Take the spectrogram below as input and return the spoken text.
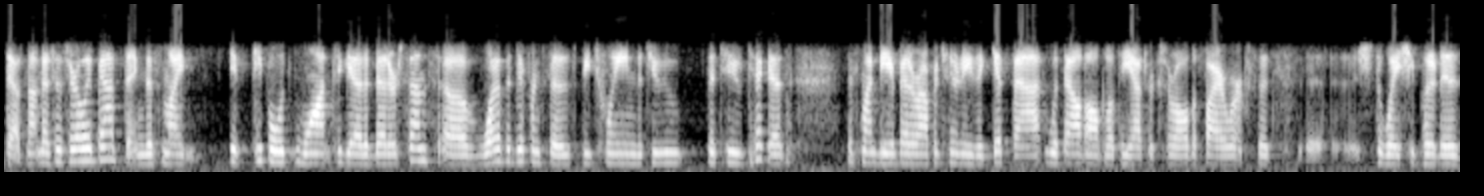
that's not necessarily a bad thing. This might, if people would want to get a better sense of what are the differences between the two the two tickets, this might be a better opportunity to get that without all the theatrics or all the fireworks. That's uh, the way she put it. Is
